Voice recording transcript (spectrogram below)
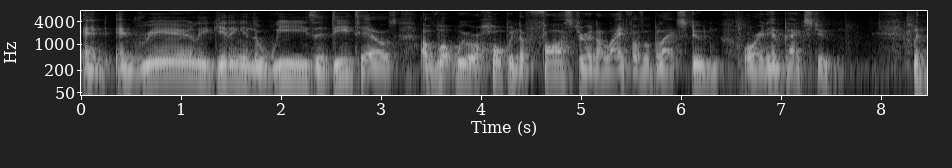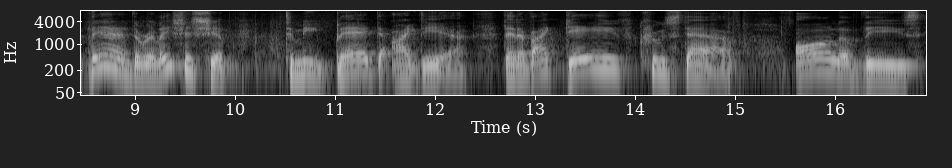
and and really getting in the weeds and details of what we were hoping to foster in the life of a black student or an impact student. But then the relationship to me begged the idea that if I gave Cru staff all of these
